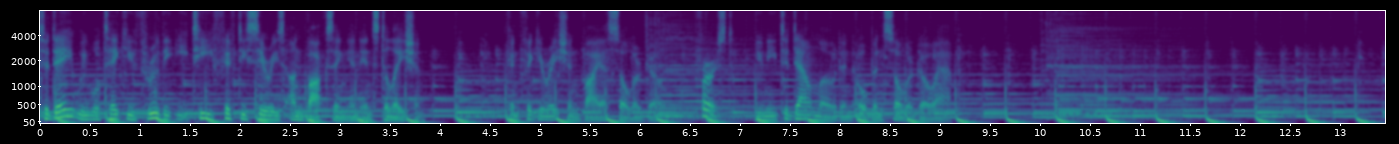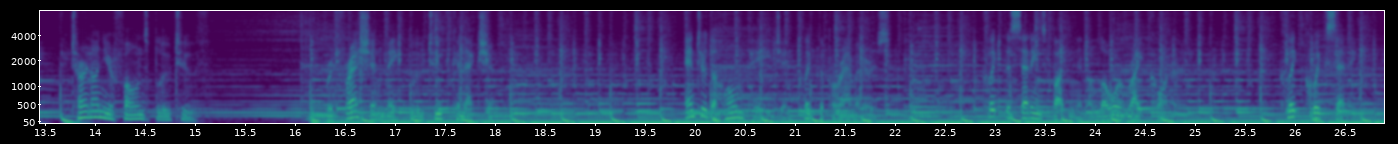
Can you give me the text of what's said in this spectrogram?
Today we will take you through the ET50 series unboxing and installation. Configuration via SolarGo. First, you need to download and open SolarGo app. Turn on your phone's Bluetooth. Refresh and make Bluetooth connection. Enter the home page and click the parameters. Click the settings button in the lower right corner. Click quick setting.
